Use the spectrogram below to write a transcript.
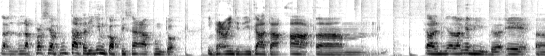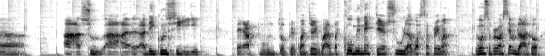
La, la, prossima puntata di Game Coffee sarà appunto interamente dedicata a, um, alla mia build e uh, a, su, a, a, dei consigli per appunto per quanto riguarda come mettere su la vostra prima, il vostro primo assemblato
